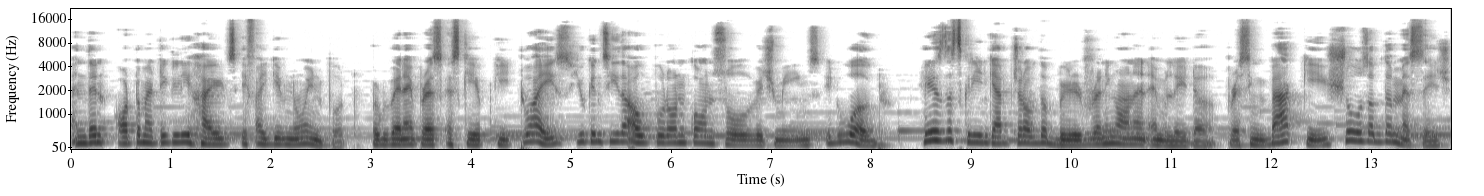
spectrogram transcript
and then automatically hides if I give no input. But when I press escape key twice, you can see the output on console which means it worked. Here's the screen capture of the build running on an emulator. Pressing back key shows up the message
